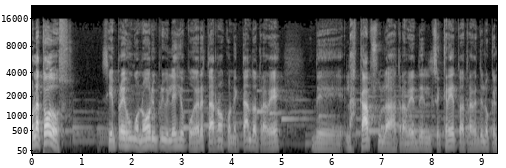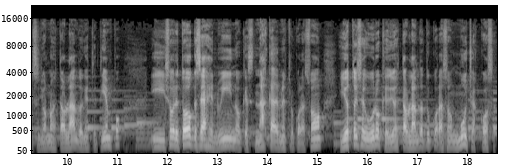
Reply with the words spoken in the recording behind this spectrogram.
Hola a todos. Siempre es un honor y un privilegio poder estarnos conectando a través de las cápsulas, a través del secreto, a través de lo que el Señor nos está hablando en este tiempo y sobre todo que sea genuino, que nazca de nuestro corazón. Y yo estoy seguro que Dios está hablando a tu corazón muchas cosas.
